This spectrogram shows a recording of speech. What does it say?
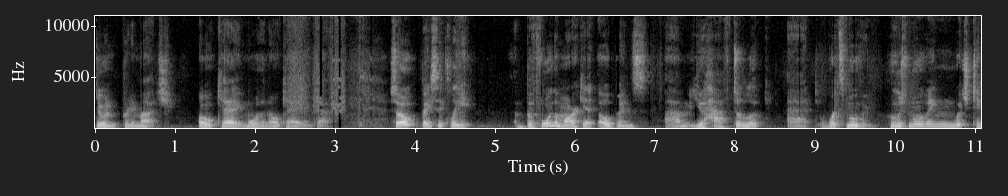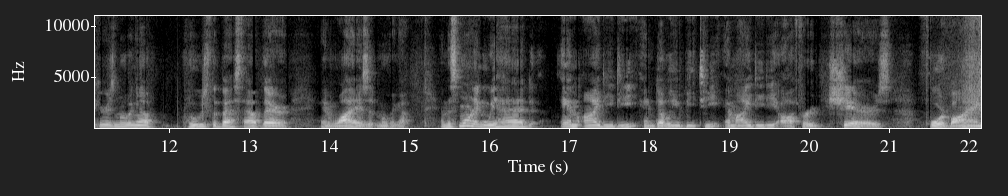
doing pretty much okay, more than okay in fact. So basically before the market opens, um, you have to look at what's moving, who's moving, which ticker is moving up, who's the best out there and why is it moving up. And this morning we had MIDD and WBT. MIDD offered shares for buying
